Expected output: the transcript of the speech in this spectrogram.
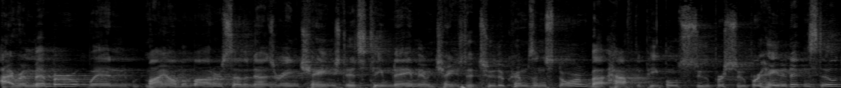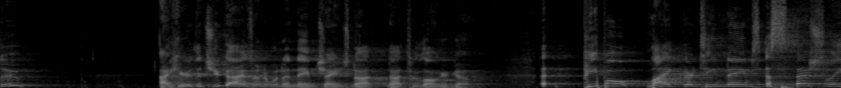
I remember when my alma mater, Southern Nazarene, changed its team name and changed it to the Crimson Storm. About half the people super, super hated it and still do. I hear that you guys underwent a name change not, not too long ago. Uh, People like their team names, especially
